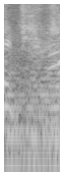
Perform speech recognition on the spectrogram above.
rage!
